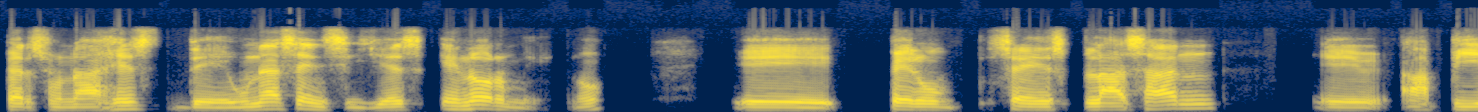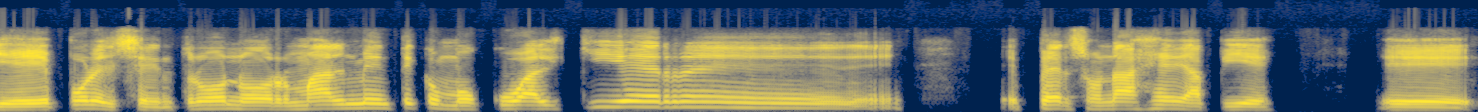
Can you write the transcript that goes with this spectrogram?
personajes de una sencillez enorme, ¿no? Eh, pero se desplazan eh, a pie por el centro normalmente como cualquier personaje de a pie eh,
